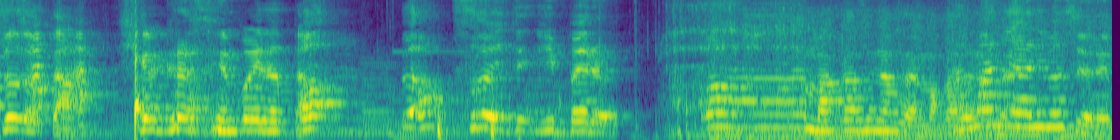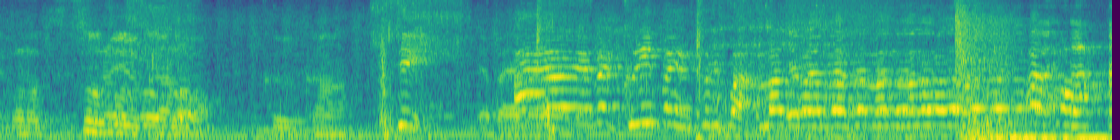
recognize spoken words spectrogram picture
どうだったヒカクラ先輩だったああすごいいっぱいいるああ任せなさい任せなさいたまにありますよねこの土の床の空間。てやばいあーやばいクリーパーいるクリーパー待って待って待って待って待っ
